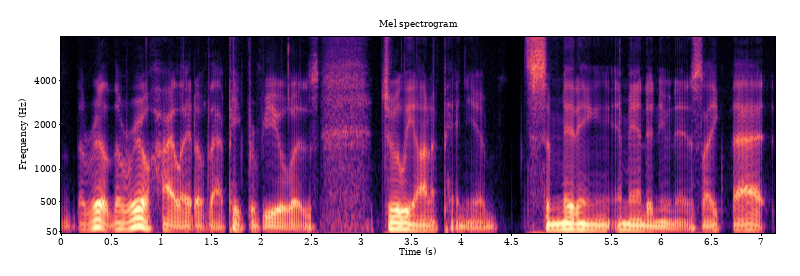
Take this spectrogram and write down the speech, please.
the real the real highlight of that pay per view was Juliana Pena submitting Amanda Nunes like that,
